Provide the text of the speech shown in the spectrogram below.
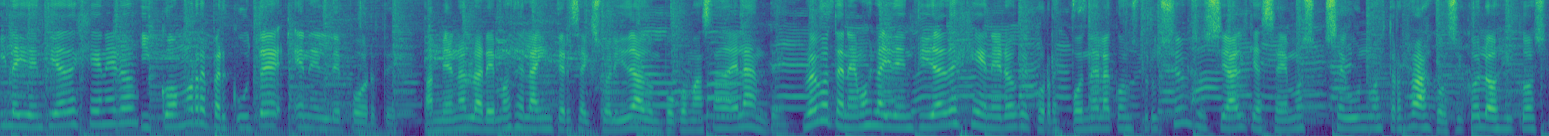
y la identidad de género y cómo repercute en el deporte. También hablaremos de la intersexualidad un poco más adelante. Luego tenemos la identidad de género que corresponde a la construcción social que hacemos según nuestros rasgos psicológicos,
